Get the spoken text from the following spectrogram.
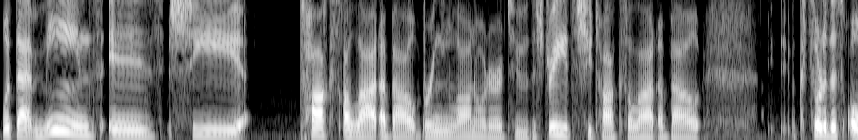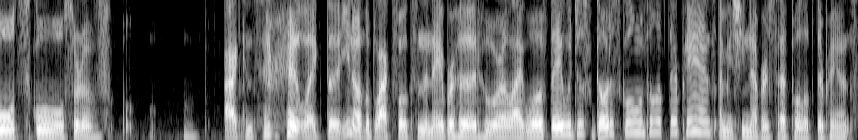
what that means is she talks a lot about bringing law and order to the streets. She talks a lot about sort of this old school sort of I consider it like the, you know, the black folks in the neighborhood who are like, well, if they would just go to school and pull up their pants. I mean, she never said pull up their pants.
